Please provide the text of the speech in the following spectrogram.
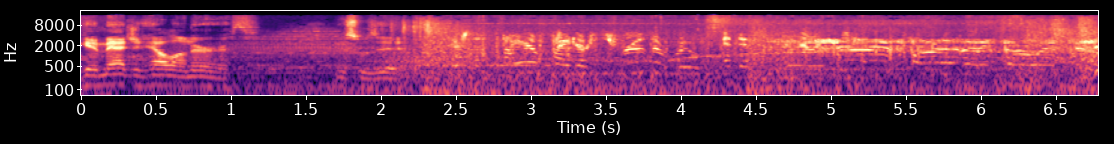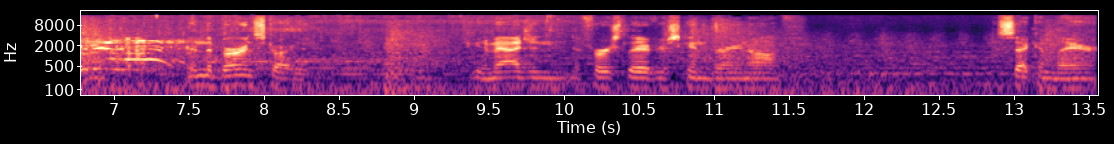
You can imagine hell on earth, this was it. There's a firefighter through the roof and it's very. Then the burn started. You can imagine the first layer of your skin burning off, the second layer,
